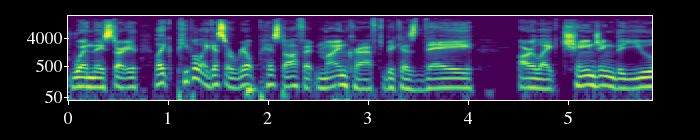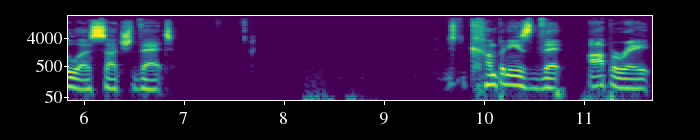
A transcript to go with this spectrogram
when they start like people I guess are real pissed off at Minecraft because they are like changing the EULA such that companies that operate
